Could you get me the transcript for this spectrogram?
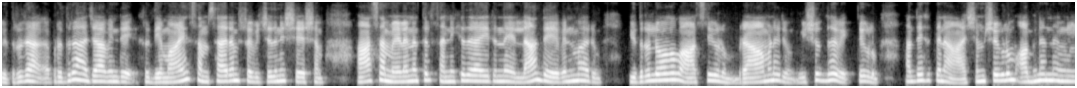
പിതൃരാ പൃഥുരാജാവിന്റെ ഹൃദ്യമായ സംസാരം ശ്രവിച്ചതിനു ശേഷം ആ സമ്മേളനത്തിൽ സന്നിഹിതരായിരുന്ന എല്ലാ ദേവന്മാരും പിതൃലോകവാസികളും ബ്രാഹ്മണരും വിശുദ്ധ വ്യക്തികളും അദ്ദേഹത്തിന് ആശംസകളും അഭിനന്ദനങ്ങൾ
